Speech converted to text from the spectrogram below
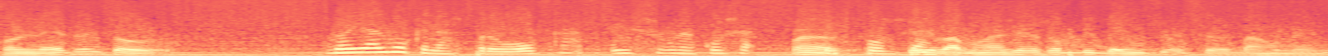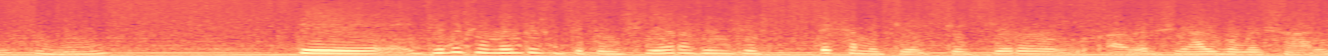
con letra y todo. No hay algo que las provoca, es una cosa Bueno, espontánea. sí, vamos a decir que son vivencias, más o menos. Ujú. Te- ¿Tienes momentos en que te encierras y dices, déjame que, que quiero a ver si algo me sale?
